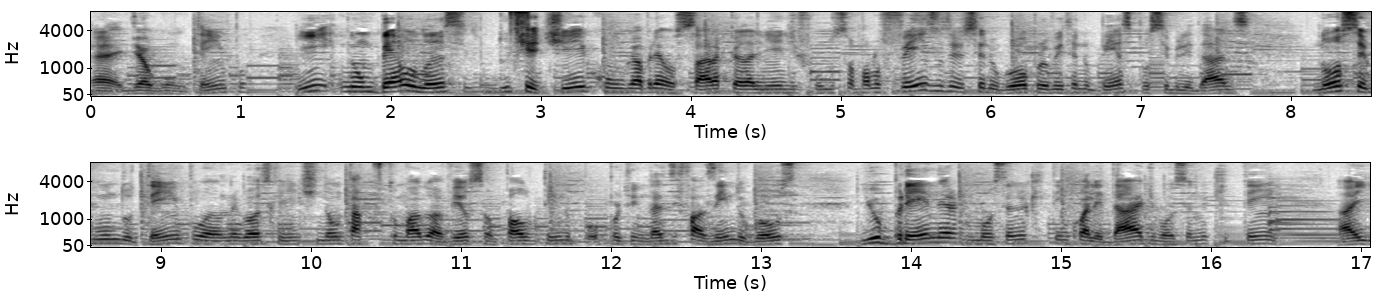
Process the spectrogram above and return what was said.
é, de algum tempo e num belo lance do Tietchan com o Gabriel Sara pela linha de fundo, o São Paulo fez o terceiro gol, aproveitando bem as possibilidades no segundo tempo. É um negócio que a gente não está acostumado a ver. O São Paulo tendo oportunidades e fazendo gols. E o Brenner mostrando que tem qualidade, mostrando que tem aí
